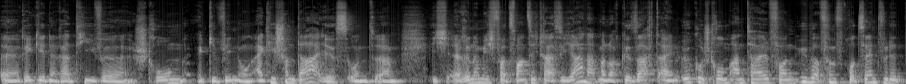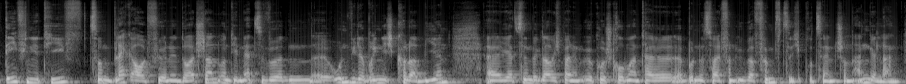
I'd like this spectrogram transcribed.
äh, regenerative Stromgewinnung eigentlich schon da ist. Und ähm, ich erinnere mich, vor 20, 30 Jahren hat man noch gesagt, ein Ökostromanteil von über 5 Prozent würde definitiv zum Blackout führen in Deutschland und die Netze würden äh, unwiederbringlich kollabieren. Jetzt sind wir, glaube ich, bei einem Ökostromanteil bundesweit von über 50 Prozent schon angelangt.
